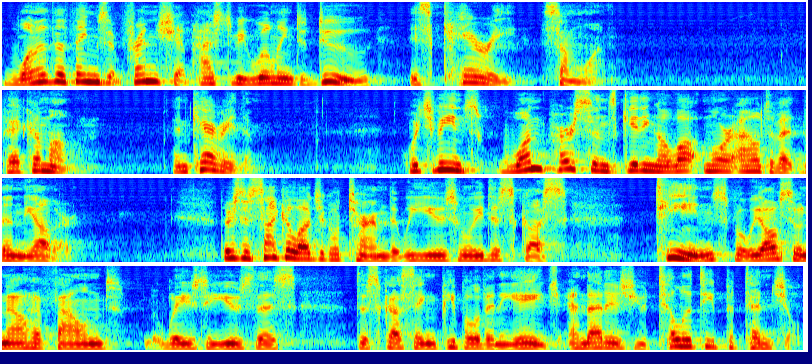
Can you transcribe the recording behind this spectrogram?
One of the things that friendship has to be willing to do is carry someone, pick them up, and carry them which means one person's getting a lot more out of it than the other. There's a psychological term that we use when we discuss teens, but we also now have found ways to use this discussing people of any age, and that is utility potential.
